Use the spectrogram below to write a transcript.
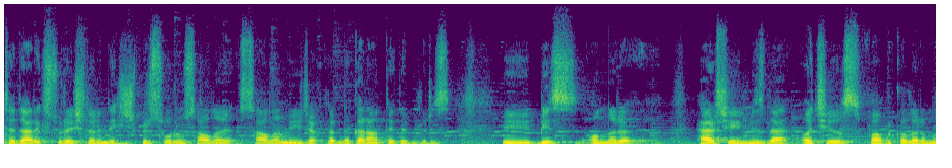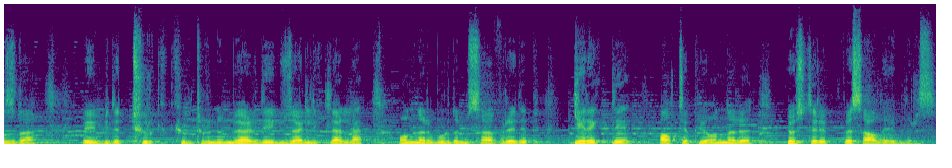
tedarik süreçlerinde hiçbir sorun sağla, sağlamayacaklarını garanti edebiliriz. Biz onları her şeyimizle açığız, fabrikalarımızla. Bir de Türk kültürünün verdiği güzelliklerle onları burada misafir edip gerekli altyapıyı onları gösterip ve sağlayabiliriz.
